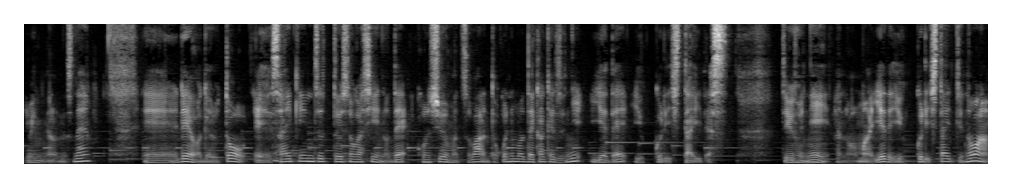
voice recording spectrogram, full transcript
意味になるんですね。えー、例を挙げると、えー、最近ずっと忙しいので、今週末はどこにも出かけずに家でゆっくりしたいです。っていうふうに、あの、まあ、家でゆっくりしたいっていうのは、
